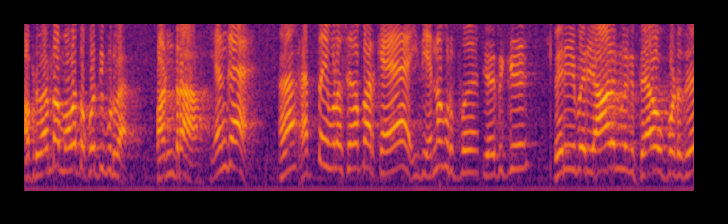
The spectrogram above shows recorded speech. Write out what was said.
அப்படி வந்தா முகத்தை கொத்தி போடுவேன். பண்றா. ஏங்க ஆ? ரத்தம் இவ்வளவு சிவப்பா இருக்கே இது என்ன குரூப் எதுக்கு? பெரிய பெரிய ஆளுங்களுக்கு தேவைப்படுது.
